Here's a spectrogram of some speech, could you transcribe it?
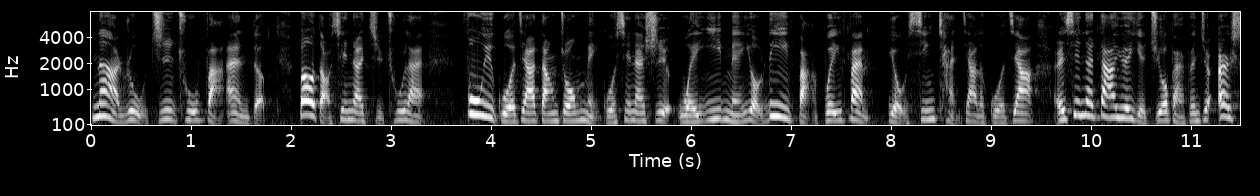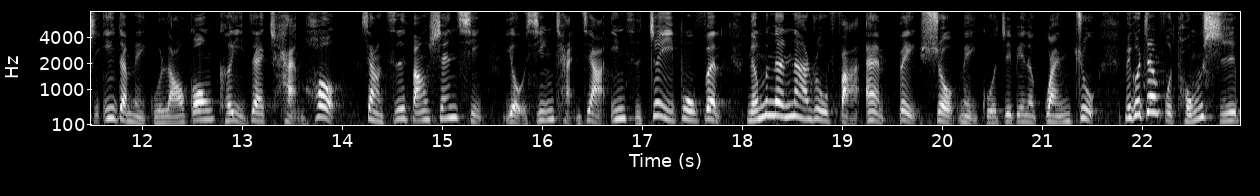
纳入支出法案的。报道现在指出来，富裕国家当中，美国现在是唯一没有立法规范有薪产假的国家，而现在大约也只有百分之二十一的美国劳工可以在产后。向资方申请有薪产假，因此这一部分能不能纳入法案备受美国这边的关注。美国政府同时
